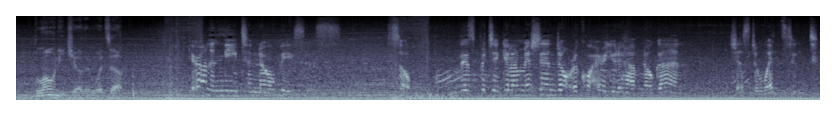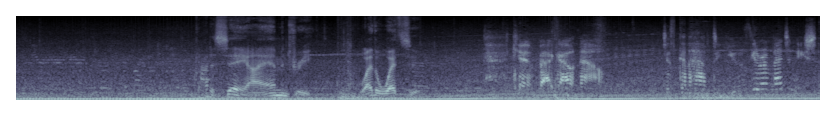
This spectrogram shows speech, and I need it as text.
blown each other, what's up? You're on a need-to-know basis. So, this particular mission don't require you to have no gun. Just a wetsuit. Gotta say, I am intrigued. Why the wetsuit? Can't back out now. Just gonna have to use your imagination.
